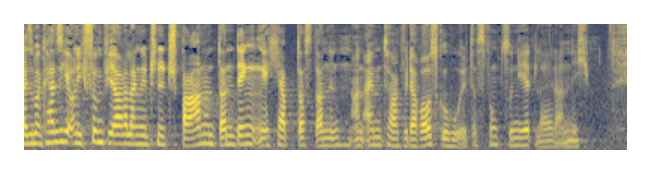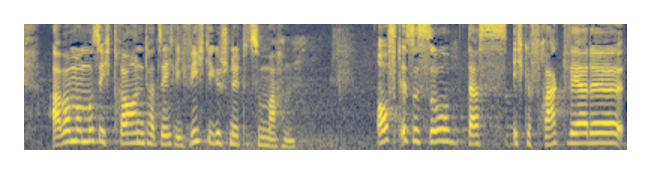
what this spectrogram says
Also man kann sich auch nicht fünf Jahre lang den Schnitt sparen und dann denken, ich habe das dann an einem Tag wieder rausgeholt. Das funktioniert leider nicht. Aber man muss sich trauen, tatsächlich wichtige Schnitte zu machen. Oft ist es so, dass ich gefragt werde,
